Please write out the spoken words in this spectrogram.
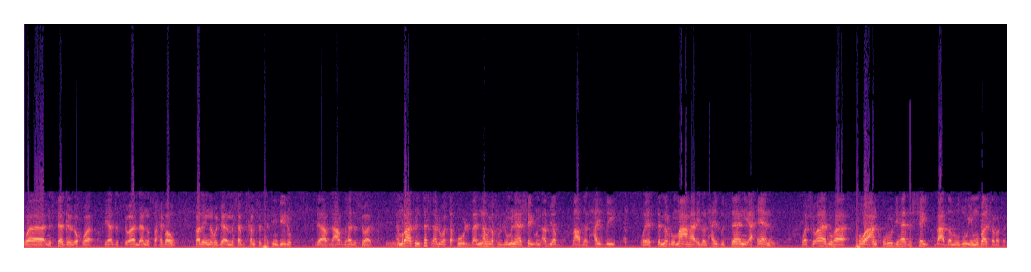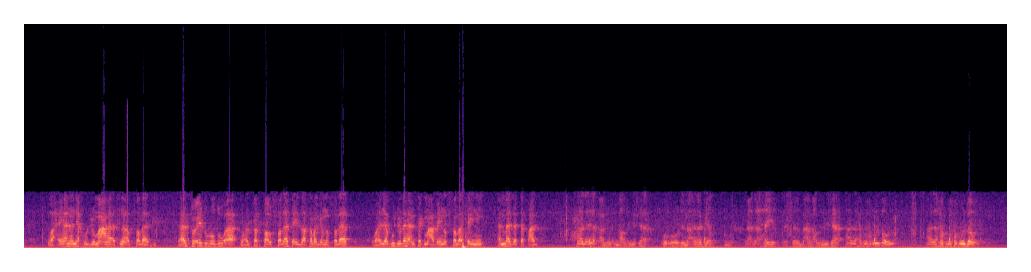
ونستأذن الأخوة في هذا السؤال لأن صاحبه قال إنه جاء مسافة 35 كيلو لعرض هذا السؤال. امرأة تسأل وتقول بأنه يخرج منها شيء أبيض بعد الحيض ويستمر معها إلى الحيض الثاني أحيانا. وسؤالها هو عن خروج هذا الشيء بعد الوضوء مباشرة وأحيانا يخرج معها أثناء الصلاة فهل تعيد الوضوء وهل تقطع الصلاة إذا خرج من الصلاة وهل يجوز لها أن تجمع بين الصلاتين أم ماذا تفعل؟ هذا يقع من بعض النساء وخروج الماء الأبيض بعد الحيض يستمر مع بعض النساء هذا حكم حكم البول هذا حكم حكم البول.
